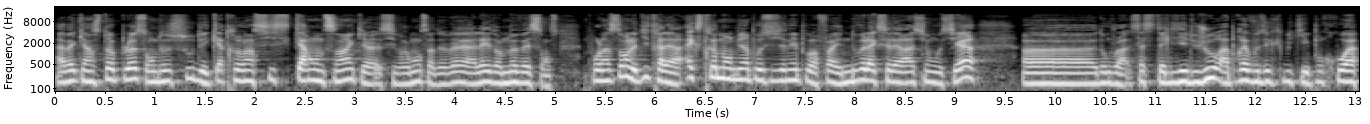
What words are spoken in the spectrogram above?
avec un stop loss en dessous des 86,45, euh, si vraiment ça devait aller dans le mauvais sens. Pour l'instant, le titre a l'air extrêmement bien positionné pour faire une nouvelle accélération haussière. Euh, donc voilà, ça c'était l'idée du jour. Après, vous expliquer pourquoi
